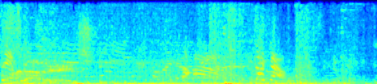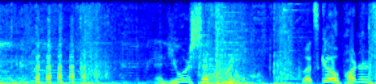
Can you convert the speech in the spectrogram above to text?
Damn! Knockdown! and you are set free. Let's go, partners.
